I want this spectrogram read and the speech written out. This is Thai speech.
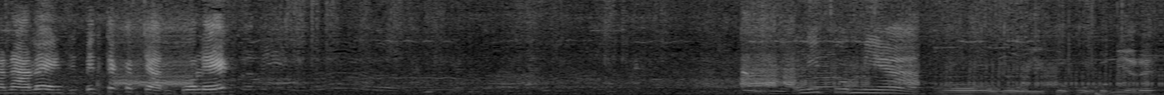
ขนาดแรงที่เป็นจักรจันตัวเล็ก อันนี้ตัวเมีย โอ้โหอีกตัวผู้ตัวเมียด้วย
